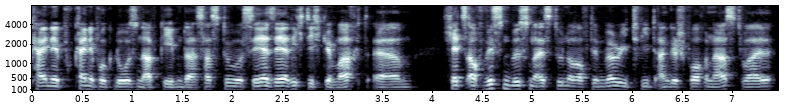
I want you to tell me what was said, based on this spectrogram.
keine, keine Prognosen abgeben. Das hast du sehr, sehr richtig gemacht. Ähm, ich hätte es auch wissen müssen, als du noch auf den Murray-Tweet angesprochen hast, weil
